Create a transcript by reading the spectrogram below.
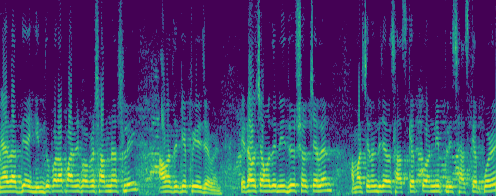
মেরাদিয়া হিন্দুপাড়া পানির পাম্পের সামনে আসলেই আমাদেরকে পেয়ে যাবেন। এটা হচ্ছে আমাদের নিজস্ব চ্যানেল আমার চ্যানেলটি যারা সাবস্ক্রাইব করেননি প্লিজ সাবস্ক্রাইব করে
